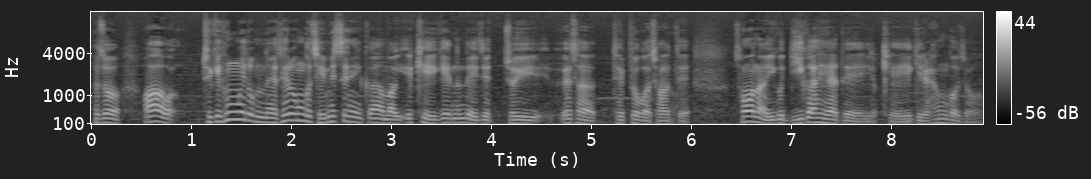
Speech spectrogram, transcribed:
그래서 아 되게 흥미롭네 새로운 거 재밌으니까 막 이렇게 얘기했는데 이제 저희 회사 대표가 저한테 성원아 이거 네가 해야 돼 이렇게 얘기를 한 거죠.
